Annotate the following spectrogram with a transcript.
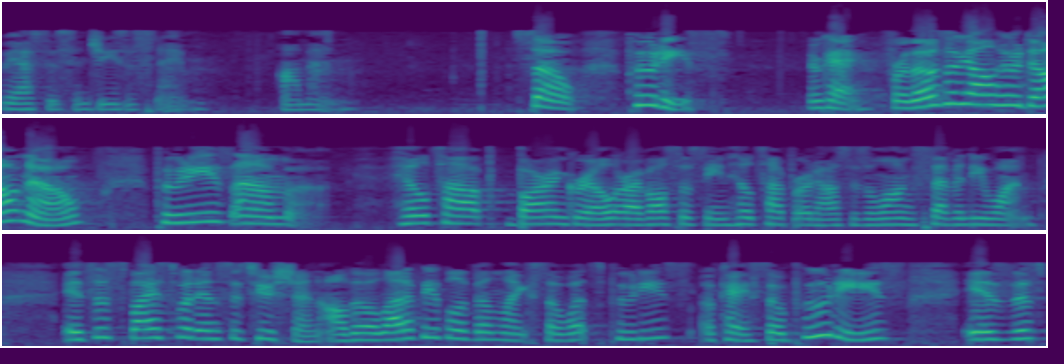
We ask this in Jesus' name. Amen. So, Poodie's. Okay, for those of y'all who don't know, Poodie's um, Hilltop Bar and Grill, or I've also seen Hilltop Roadhouse, is along 71. It's a Spicewood institution, although a lot of people have been like, so what's Poodie's? Okay, so Poodie's is this,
